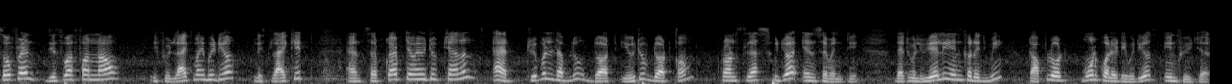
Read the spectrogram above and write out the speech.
So friends this was for now. If you like my video please like it and subscribe to my youtube channel at www.youtube.com front slash n70 that will really encourage me to upload more quality videos in future.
